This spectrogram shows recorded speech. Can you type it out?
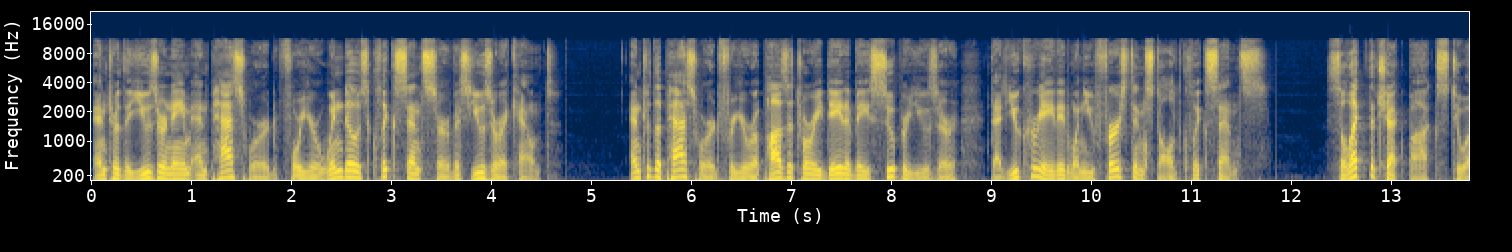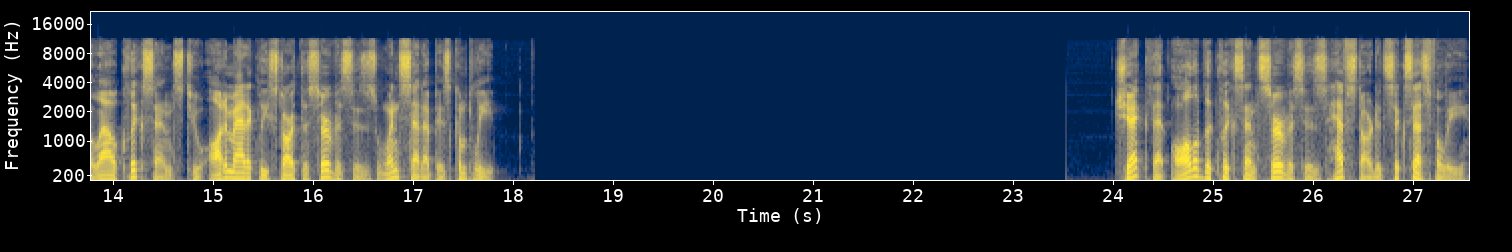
Enter the username and password for your Windows Qlik Sense Service user account. Enter the password for your repository database superuser that you created when you first installed Qlik Sense. Select the checkbox to allow Qlik Sense to automatically start the services when setup is complete. Check that all of the Qlik Sense services have started successfully.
